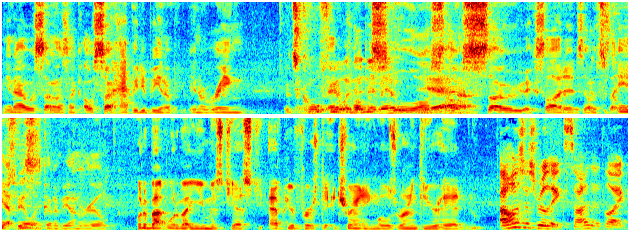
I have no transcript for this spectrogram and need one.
you know, it was something I was like, I was so happy to be in a in a ring. It's a cool and feeling, proper isn't it, man? school. I was, I was so excited. So I was It's just a like, cool yeah, this feeling. is going to be unreal. What about what about you, Miss Jess? After your first day of training, what was running through your head? I was just really excited. Like,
